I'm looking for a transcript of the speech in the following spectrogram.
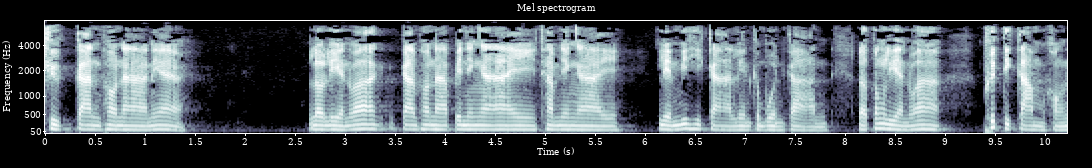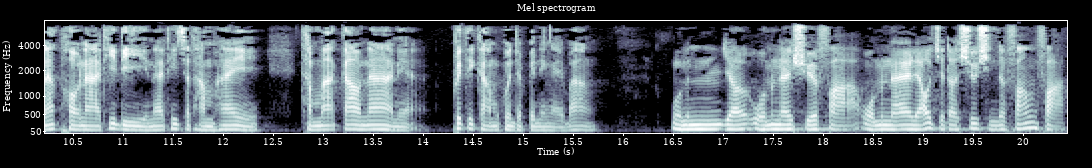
คือการภาวนาเนี่ย เราเรียนว่าการภาวนาเป็นยังไงทำยังไง เรียนวิธีการเรียนกระบวนการ เราต้องเรียนว่าพฤติกรรมของนักภาวนาที่ดีนะที่จะทำให้ธรรมะก้าวหน้าเนี่ยพฤติกรรมควรจะเป็นยังไงบ้าง我们要我们来学法，我们来了解到修行的方法，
